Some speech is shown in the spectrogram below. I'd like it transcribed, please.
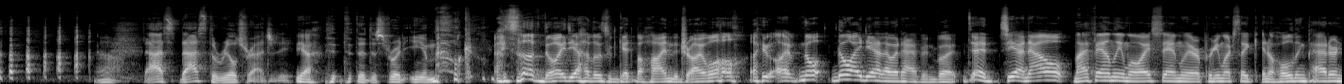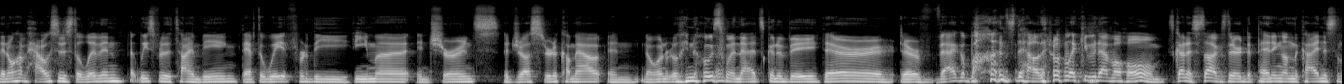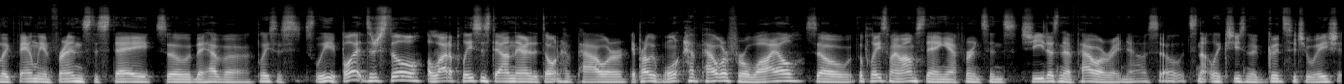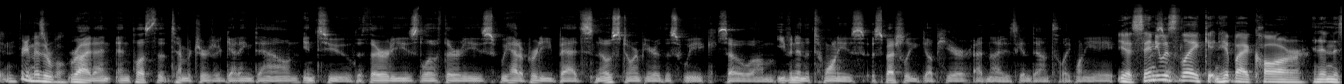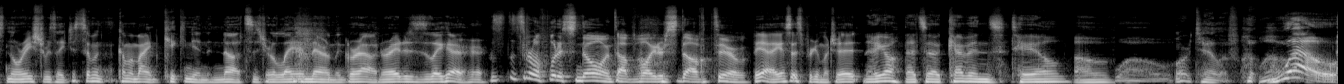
That's that's the real tragedy. Yeah. the destroyed Ian Malcolm. I still have no idea how those would get behind the drywall. I, I have no no idea how that would happen, but it did. So yeah, now my family and my wife's family are pretty much like in a holding pattern. They don't have houses to live in, at least for the time being. They have to wait for the FEMA insurance adjuster to come out, and no one really knows when that's gonna be. They're they're vagabonds now. They don't like even have a home. It's kind of sucks. They're depending on the kindness of like family and friends to stay, so they have a place to sleep. But they're still a lot of places down there that don't have power. They probably won't have power for a while. So the place my mom's staying at, for instance, she doesn't have power right now. So it's not like she's in a good situation. Pretty miserable. Right, and, and plus the temperatures are getting down into the 30s, low 30s. We had a pretty bad snowstorm here this week, so um, even in the 20s, especially up here at night, it's getting down to like 28. Yeah, Sandy was like getting hit by a car, and then this nor'easter was like just someone coming by and kicking you in the nuts as you're laying there on the ground, right? It's like, here, here, let's, let's throw a foot of snow on top of all your stuff, too. But yeah, I guess that's pretty much it. There you go. That's uh, Kevin's tale of woe. Or tale of Whoa!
